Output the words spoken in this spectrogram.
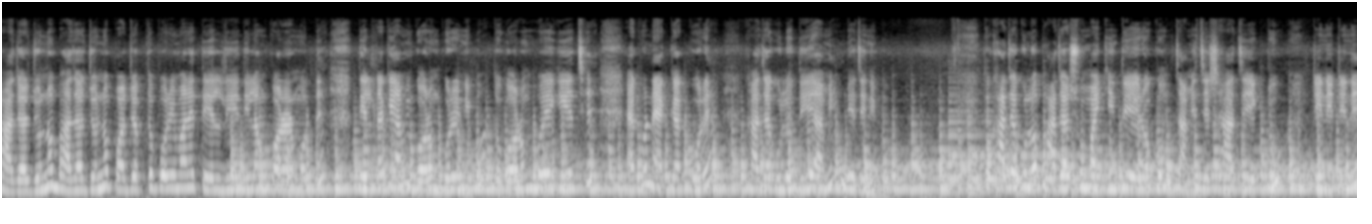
ভাজার জন্য। ভাজার জন্য পর্যাপ্ত পরিমাণে তেল দিয়ে দিলাম করার মধ্যে। তেলটাকে আমি গরম করে নিব। তো গরম হয়ে গিয়েছে। এখন এক এক করে খাজাগুলো দিয়ে আমি ভেজে নিব। তো খাজাগুলো ভাজার সময় কিন্তু এরকম চামচের সাহায্যে একটু টেনে টেনে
